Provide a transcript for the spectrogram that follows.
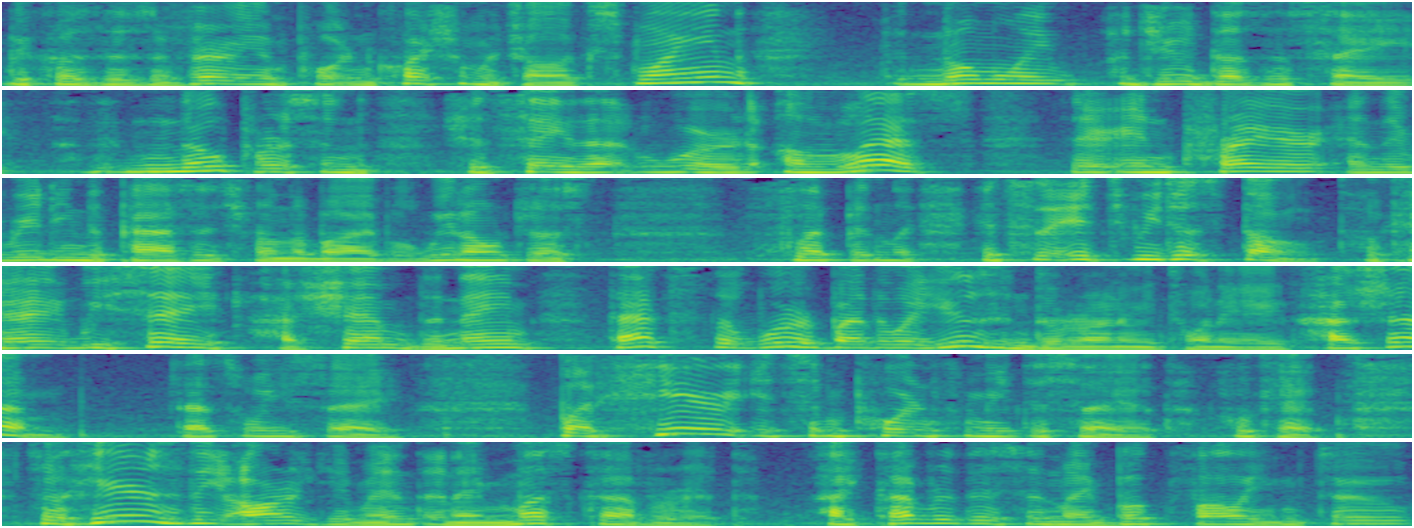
because there's a very important question which I'll explain. Normally, a Jew doesn't say, no person should say that word unless they're in prayer and they're reading the passage from the Bible. We don't just flippantly. It's it, we just don't. Okay, we say Hashem, the name. That's the word, by the way, used in Deuteronomy 28. Hashem. That's what we say. But here it's important for me to say it. Okay, so here's the argument, and I must cover it. I cover this in my book, Volume 2.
